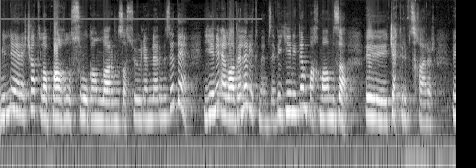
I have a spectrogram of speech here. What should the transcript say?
milli hərəkatla bağlı sloqanlarımıza, söyləmlərimizə də yeni əlavələr etməyimizə və yenidən baxmağımıza e, gətirib çıxarır. E,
